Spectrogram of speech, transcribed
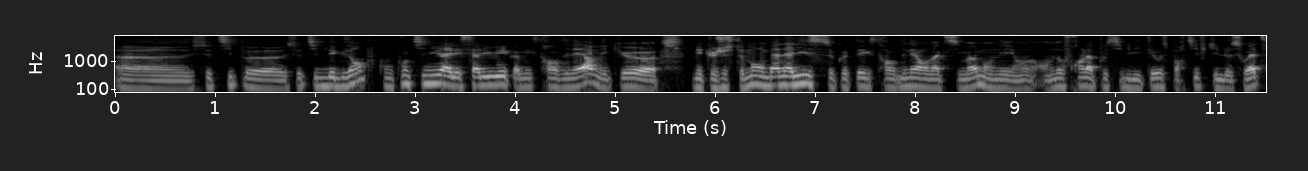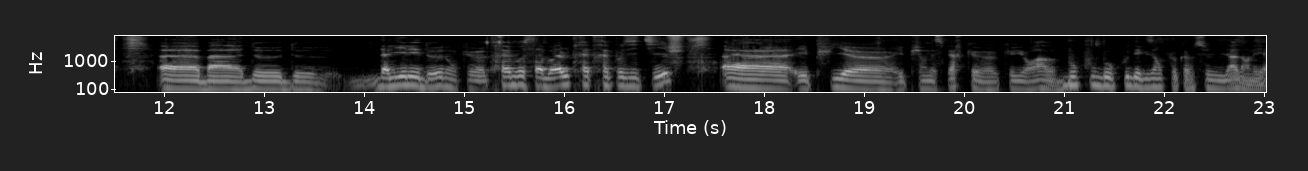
ce type, ce type d'exemple, qu'on continue à les saluer comme extraordinaires, mais que, mais que justement on banalise ce côté extraordinaire au maximum en, en, offrant la possibilité aux sportifs qui le souhaitent bah, de, de d'allier les deux. Donc très beau symbole, très très positif. et puis et puis on espère qu'il y aura beaucoup beaucoup d'exemples comme celui-là dans les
